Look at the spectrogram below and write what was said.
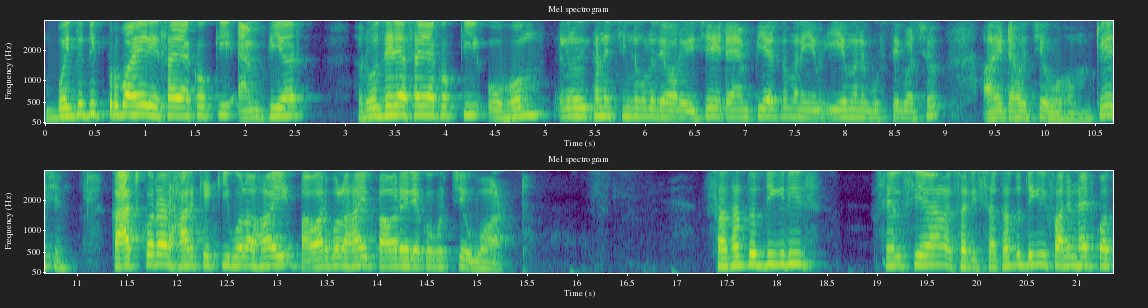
বৈদ্যুতিক প্রবাহের এসআই একক কি? অ্যাম্পিয়ার। রোধের এসআই একক কি? ওহম। এগুলো এখানে চিহ্নগুলো দেওয়া রয়েছে। এটা অ্যাম্পিয়ার তো মানে ইয়ে মানে বুঝতে পারছ। আর এটা হচ্ছে ওহম, ঠিক আছে? কাজ করার হারকে কি বলা হয়? পাওয়ার বলা হয়। পাওয়ারের একক হচ্ছে ওয়াট। সাতাত্তর ডিগ্রি সেলসিয়াস সরি সাতাত্তর ডিগ্রি ফারেনহাইট কত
